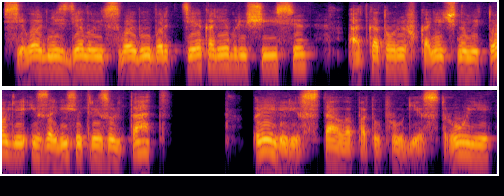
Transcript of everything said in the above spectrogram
Сегодня сделают свой выбор те колеблющиеся, от которых в конечном итоге и зависит результат. Эвери встала под упругие струи,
